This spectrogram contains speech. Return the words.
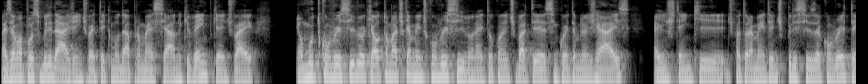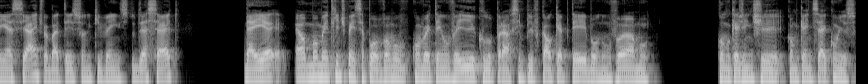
Mas é uma possibilidade, a gente vai ter que mudar para uma SA no que vem, porque a gente vai... É um mútuo conversível que é automaticamente conversível, né? Então, quando a gente bater 50 milhões de reais, a gente tem que, de faturamento, a gente precisa converter em SA, a gente vai bater isso ano que vem, se tudo der certo. Daí é, é o momento que a gente pensa, pô, vamos converter em um veículo para simplificar o cap table, não vamos? Como que a gente, como que a gente segue com isso?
